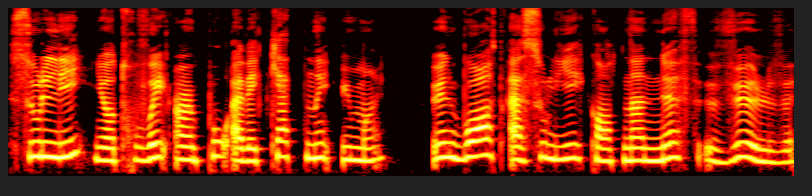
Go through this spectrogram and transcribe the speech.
Sous le lit, ils ont trouvé un pot avec quatre nez humains, une boîte à souliers contenant neuf vulves,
